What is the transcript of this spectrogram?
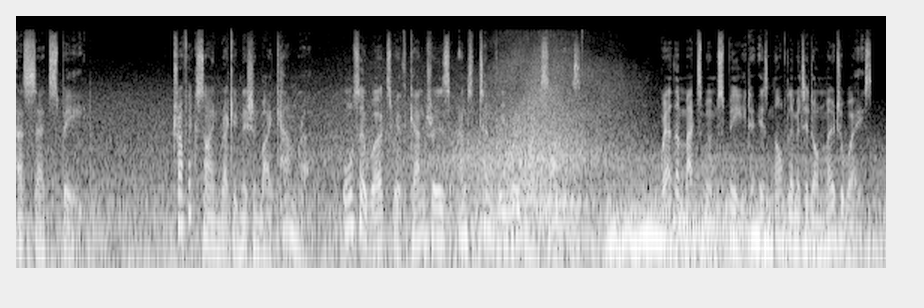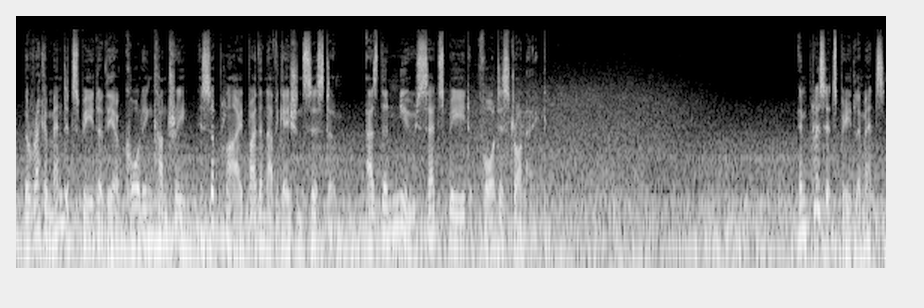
as set speed. Traffic sign recognition by camera also works with gantries and temporary roadwork signs. Where the maximum speed is not limited on motorways, the recommended speed of the according country is supplied by the navigation system as the new set speed for Distronic. Implicit speed limits,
